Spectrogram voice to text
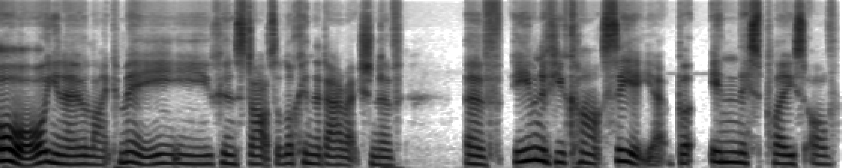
or you know, like me, you can start to look in the direction of of even if you can't see it yet, but in this place of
